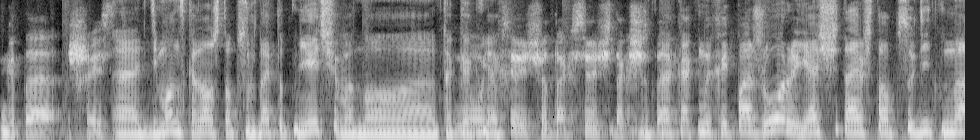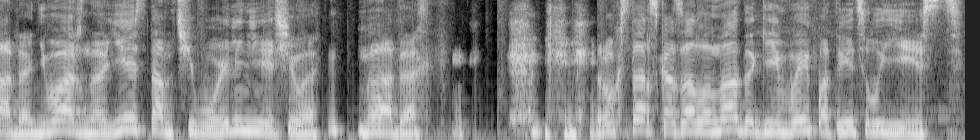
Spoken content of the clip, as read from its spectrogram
GTA 6. Э, Димон сказал, что обсуждать тут нечего, но э, так как ну, мы... я все еще так, все еще так считаю. Так как мы хайпажоры, я считаю, что обсудить надо. Неважно, есть там чего или нечего. Надо. Rockstar сказала надо, GameWave ответил есть.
